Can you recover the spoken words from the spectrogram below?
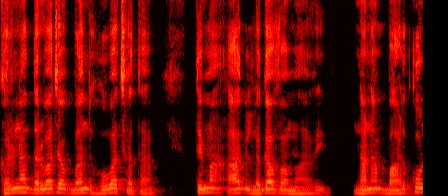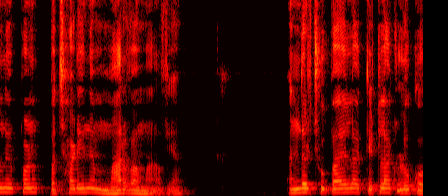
ઘરના દરવાજા બંધ હોવા છતાં તેમાં આગ લગાવવામાં આવી. નાના બાળકોને પણ પછાડીને મારવામાં આવ્યા. અંદર છુપાયેલા કેટલાક લોકો,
